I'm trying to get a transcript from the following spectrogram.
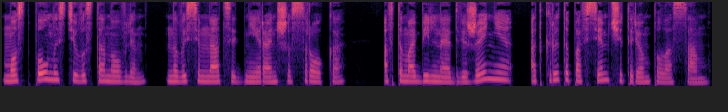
мост полностью восстановлен на 18 дней раньше срока. Автомобильное движение открыто по всем четырем полосам.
